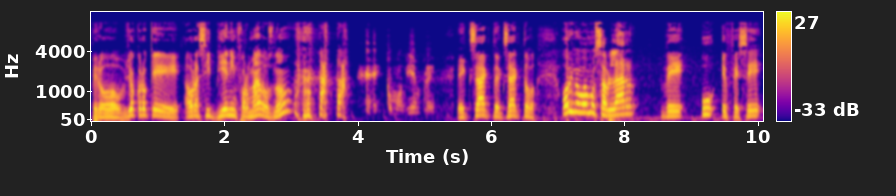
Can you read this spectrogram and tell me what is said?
pero yo creo que ahora sí bien informados, ¿no? Como siempre. exacto, exacto. Hoy no vamos a hablar de UFC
